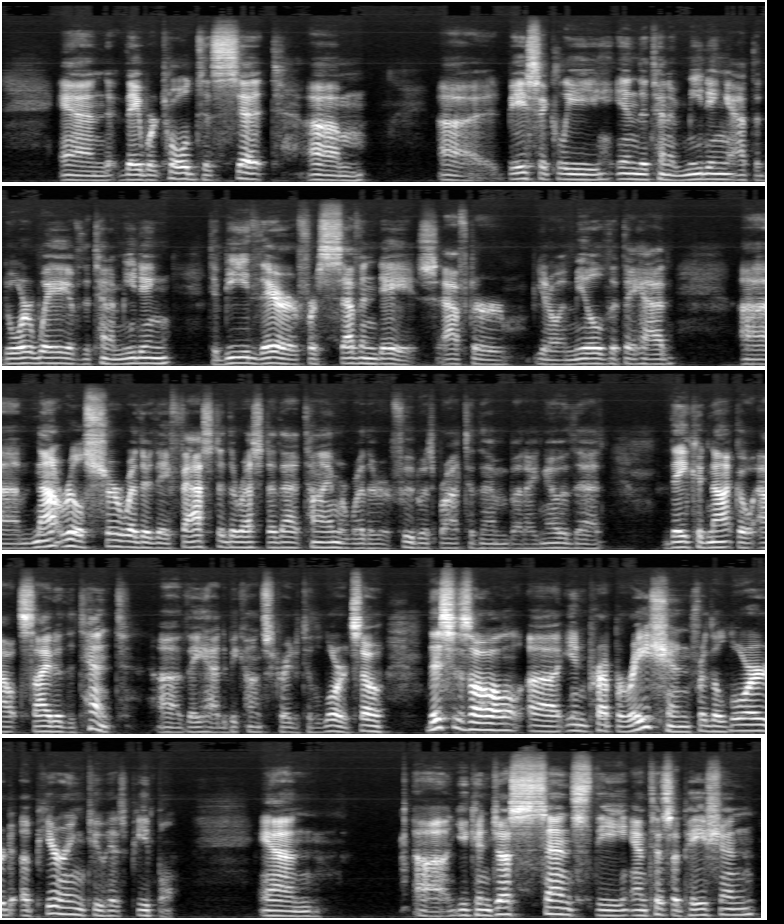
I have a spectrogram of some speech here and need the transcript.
And they were told to sit um, uh, basically in the tent of meeting at the doorway of the tent of meeting to be there for seven days after you know a meal that they had um, not real sure whether they fasted the rest of that time or whether food was brought to them but i know that they could not go outside of the tent. Uh, they had to be consecrated to the Lord. So this is all uh, in preparation for the Lord appearing to his people. And uh, you can just sense the anticipation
